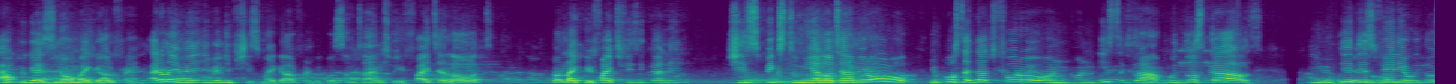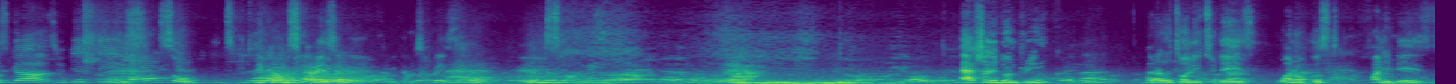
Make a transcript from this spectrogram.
I hope you guys know my girlfriend. I don't know even, even if she's my girlfriend because sometimes we fight a lot. Not like we fight physically. She speaks to me a lot. Tell me, oh, you posted that photo on, on Instagram with those girls you did this video with those girls, you did this. So it, it becomes crazy, man. It becomes crazy. I actually don't drink, but as I told you, today is one of those funny days.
